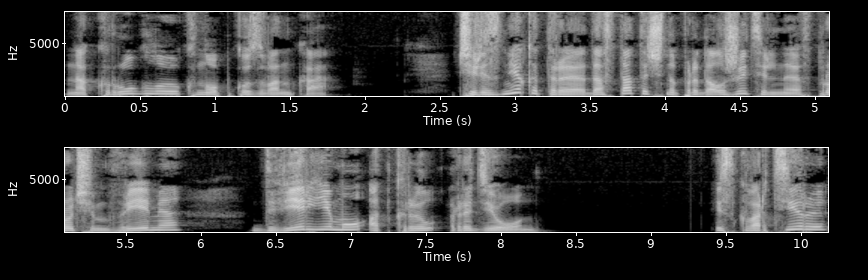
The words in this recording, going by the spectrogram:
на круглую кнопку звонка. Через некоторое, достаточно продолжительное, впрочем, время, дверь ему открыл Родион. Из квартиры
